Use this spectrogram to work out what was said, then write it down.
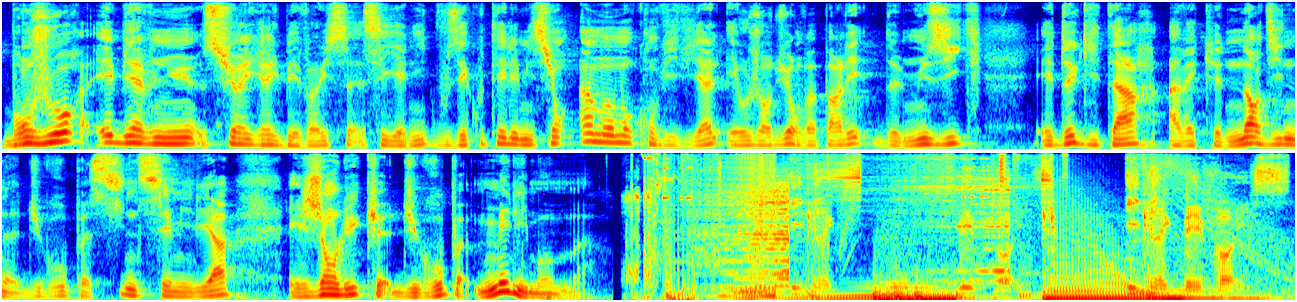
Bonjour et bienvenue sur YB Voice, c'est Yannick, vous écoutez l'émission Un moment convivial et aujourd'hui on va parler de musique et de guitare avec Nordine du groupe Sinsemilia et Jean-Luc du groupe Melimum. YB Voice.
